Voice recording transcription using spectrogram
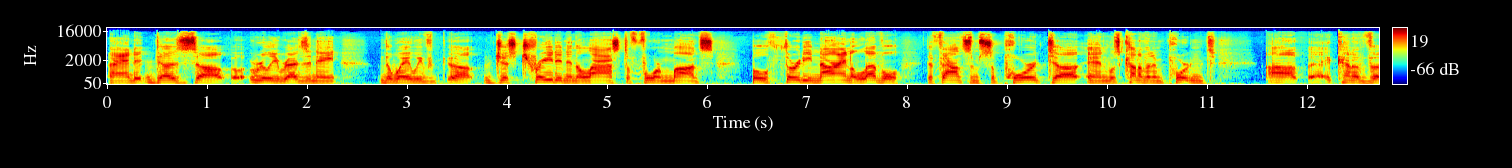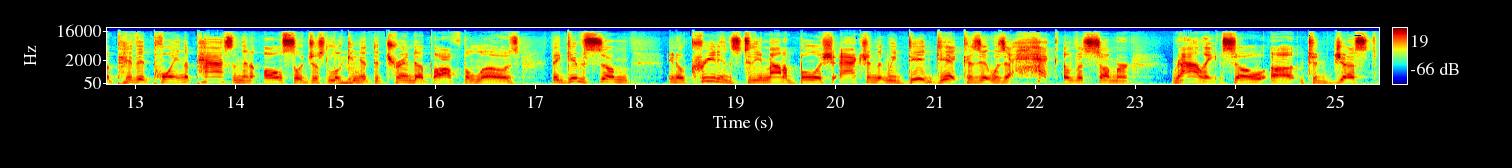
and it does uh, really resonate the way we've uh, just traded in the last four months. Both 39, a level that found some support uh, and was kind of an important uh, kind of a pivot point in the past, and then also just looking mm-hmm. at the trend up off the lows, that gives some you know credence to the amount of bullish action that we did get because it was a heck of a summer rally. So uh, to just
